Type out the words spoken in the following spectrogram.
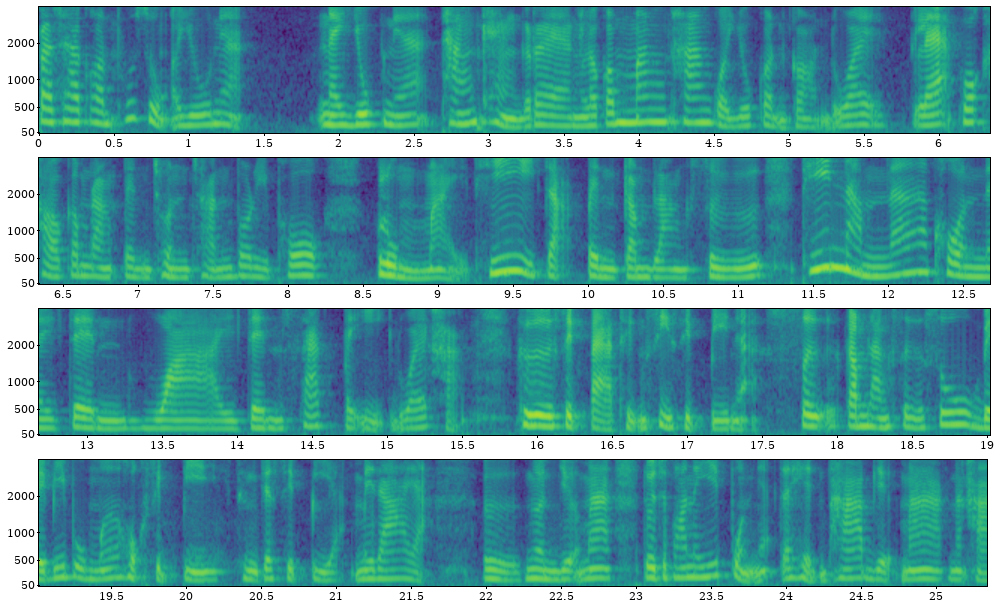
ประชากรผู้สูงอายุเนี่ย ในยุคนี้ทั้งแข็งแรงแล้วก็มั่งคั่งกว่ายุคก่อนๆด้วย และพวกเขากำลังเป็นชนชั้นบริโภค กลุ่มใหม่ที่จะเป็นกำลังซื้อที่นำหน้าคนในเจน Y เจน Z ไปอีกด้วยค่ะ คือ 18 ถึง 40 ปีเนี่ยซื้อกำลังซื้อสู้เบบี้บูมเมอร์60 ปีถึง 70 ปีอะไม่ได้อะเออเงินเยอะมาก โดยเฉพาะในญี่ปุ่นเนี่ยจะเห็นภาพเยอะมากนะคะ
